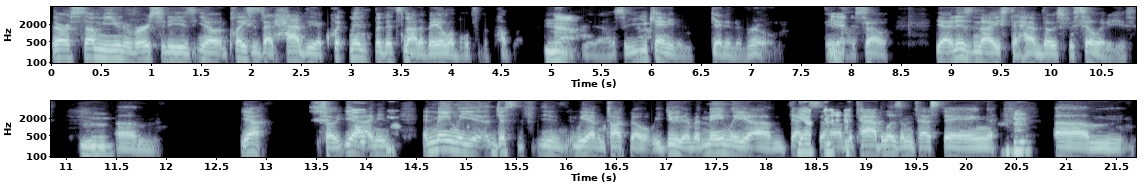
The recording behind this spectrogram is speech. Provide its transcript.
there are some universities, you know, places that have the equipment, but it's not available to the public. No, you know, so you can't even get in the room. yeah. Know? So, yeah, it is nice to have those facilities. Mm-hmm. Um, yeah, so yeah, I mean, and mainly uh, just you know, we haven't talked about what we do there, but mainly um, dex, uh, metabolism testing, mm-hmm. um,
